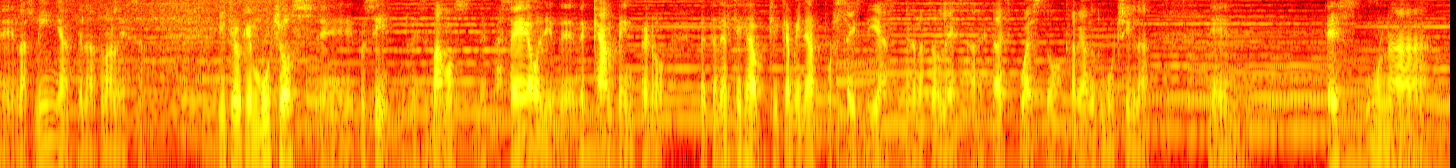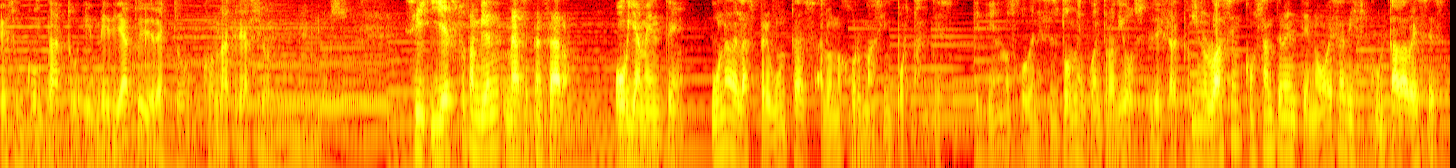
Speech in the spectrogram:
eh, las líneas de la naturaleza. Y creo que muchos, eh, pues sí, muchas veces vamos de paseo, de, camping, pero de tener que, que caminar por seis días en la naturaleza, estar expuesto, cargando tu mochila, eh, es, una, es un contacto inmediato y directo con la creación de Dios. Sí, y esto también me hace pensar, obviamente, una de las preguntas a lo mejor más importantes que tienen los jóvenes es ¿dónde encuentro a Dios? Exacto. Y nos lo hacen constantemente, ¿no? Esa dificultad a veces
